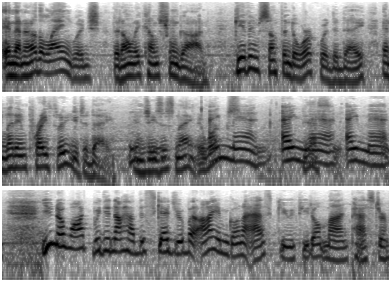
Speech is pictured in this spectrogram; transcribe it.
in another language that only comes from God. Give him something to work with today and let him pray through you today. In mm-hmm. Jesus' name. It works. Amen. Amen. Amen. You know what? We did not have this schedule, but I am going to ask you, if you don't mind, Pastor,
